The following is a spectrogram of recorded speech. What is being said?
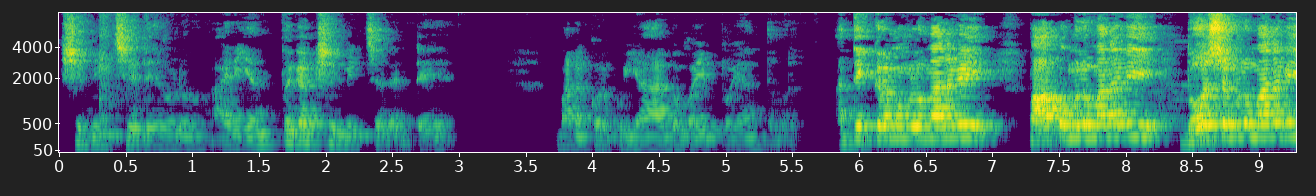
క్షమించే దేవుడు. ఆయన ఎంతగా క్షమించాడంటే మన కొరకు యాగమైపోయేంతవరకు అతిక్రమములు మనవి పాపములు మనవి దోషములు మనవి.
